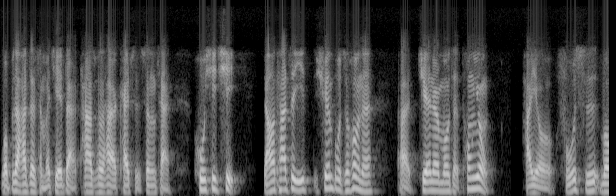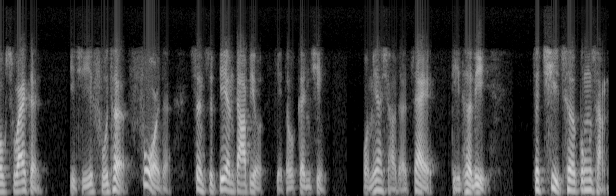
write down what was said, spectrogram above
我不知道它在什么阶段，他说他要开始生产呼吸器，然后他这一宣布之后呢？呃，General Motor 通用，还有福斯 Volkswagen，以及福特 Ford，甚至 BMW 也都跟进。我们要晓得，在底特律，这汽车工厂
